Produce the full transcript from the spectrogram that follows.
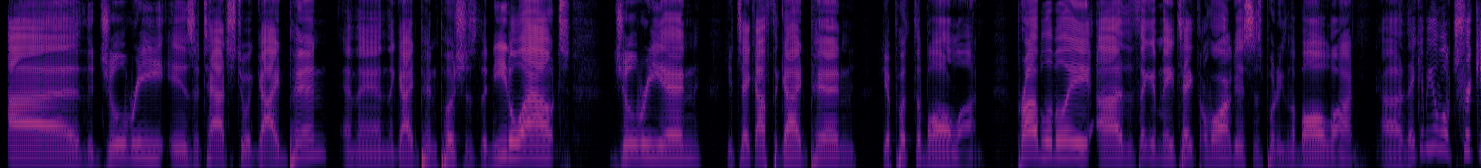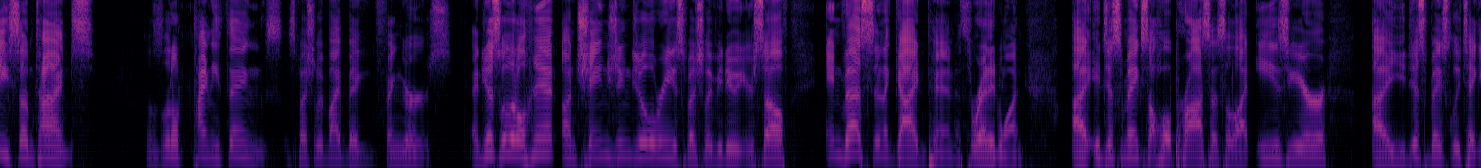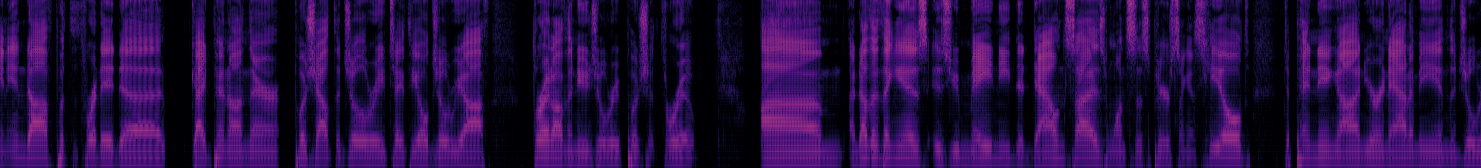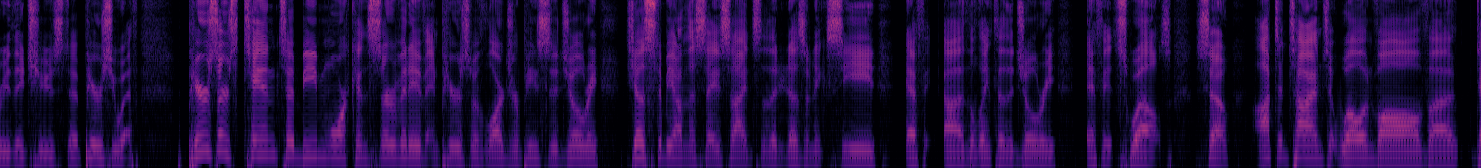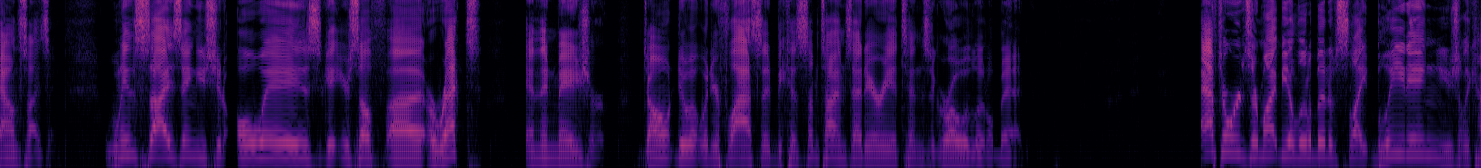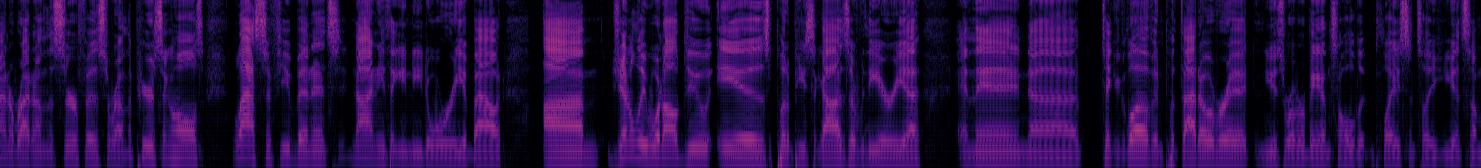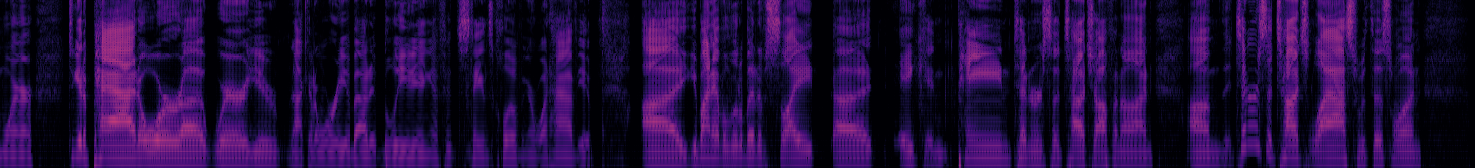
Uh, the jewelry is attached to a guide pin, and then the guide pin pushes the needle out, jewelry in. You take off the guide pin, you put the ball on. Probably uh, the thing that may take the longest is putting the ball on. Uh, they can be a little tricky sometimes. Those little tiny things, especially my big fingers. And just a little hint on changing jewelry, especially if you do it yourself, invest in a guide pin, a threaded one. Uh, it just makes the whole process a lot easier. Uh, you just basically take an end off, put the threaded uh, guide pin on there, push out the jewelry, take the old jewelry off, thread on the new jewelry, push it through. Um, another thing is is you may need to downsize once this piercing is healed, depending on your anatomy and the jewelry they choose to pierce you with. Piercers tend to be more conservative and pierce with larger pieces of jewelry just to be on the safe side so that it doesn't exceed if uh, the length of the jewelry if it swells. So oftentimes it will involve uh, downsizing. When sizing, you should always get yourself uh, erect and then measure. Don't do it when you're flaccid because sometimes that area tends to grow a little bit. Afterwards, there might be a little bit of slight bleeding, usually kind of right on the surface around the piercing holes. Lasts a few minutes, not anything you need to worry about. Um, generally, what I'll do is put a piece of gauze over the area and then uh, take a glove and put that over it and use rubber bands to hold it in place until you can get somewhere to get a pad or uh, where you're not going to worry about it bleeding if it stains clothing or what have you. Uh, you might have a little bit of slight uh, ache and pain, tenderness of touch off and on. Um, the tenderness of touch lasts with this one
